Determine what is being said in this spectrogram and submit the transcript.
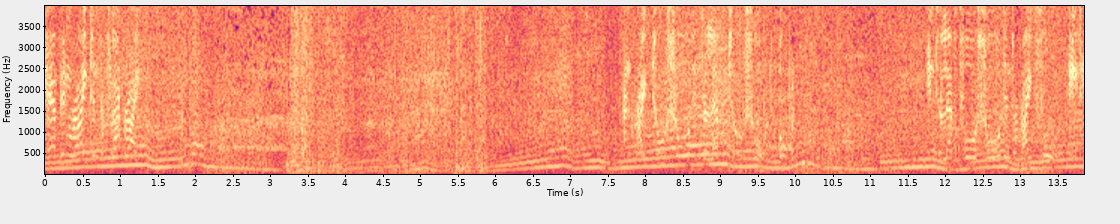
Hairpin right into flat right. And right 2 short into left 2 short, open. Into left 4 short, into right 4, 80.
